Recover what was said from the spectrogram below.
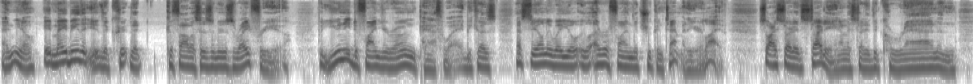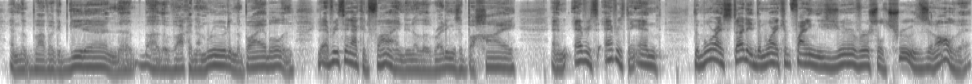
And you know, it may be that you, the, that Catholicism is right for you, but you need to find your own pathway because that's the only way you'll, you'll ever find the true contentment in your life. So I started studying, and I studied the Quran and and the Bhagavad Gita and the uh, the Vachanamrut and the Bible and you know, everything I could find. You know, the writings of Baha'i and everything, everything. And the more I studied, the more I kept finding these universal truths in all of it.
